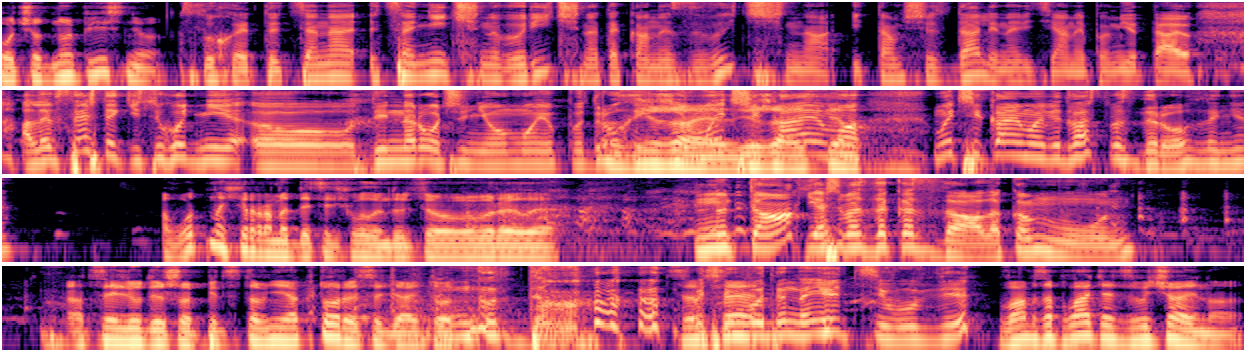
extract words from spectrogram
Хоч одну пісню? Слухайте, ця, ця ніч новорічна, така незвична, і там щось далі, навіть я не пам'ятаю. Але все ж таки сьогодні о, день народження у моєї подруги, З'їжджає, і ми з'їжджає чекаємо, ми чекаємо від вас поздоровлення. А от нахіра ми 10 хвилин до цього говорили. Ну так, я ж вас заказала, камон. А це люди, що підставні актори сидять тут. Ну да. Це Потім все- буде на Ютубі. Вам заплатять, звичайно.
